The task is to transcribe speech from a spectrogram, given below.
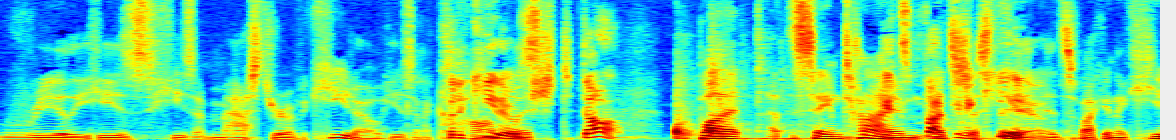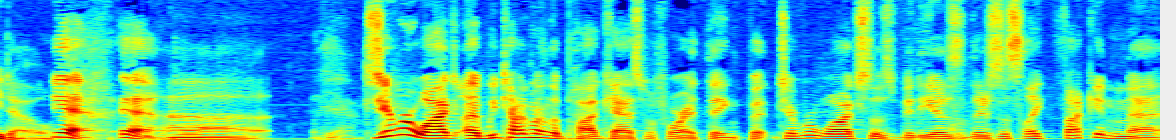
really he's he's a master of Aikido. He's an But Aikido's accomplished, dumb. but at the same time, It's that's fucking just Aikido. it. It's fucking Aikido. Yeah, yeah. Uh, yeah. Did you ever watch? Uh, we talked about the podcast before, I think. But did you ever watch those videos? There's this like fucking. Uh,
